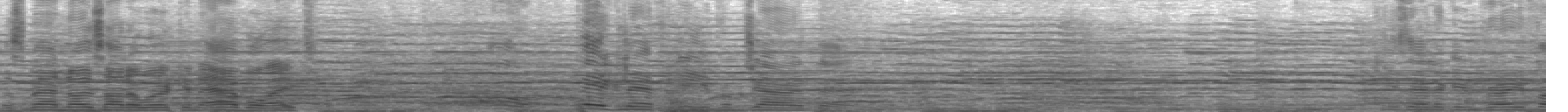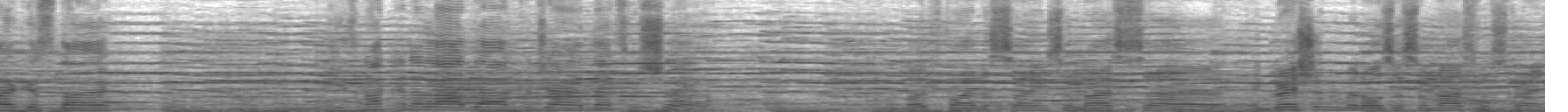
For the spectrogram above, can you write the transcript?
This man knows how to work an ab or eight. Oh, big left knee from Jarred there. He's there looking very focused though. He's not going to lie down for Jarred, that's for sure. Both fighters showing some nice uh, aggression, but also some nice restraint.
